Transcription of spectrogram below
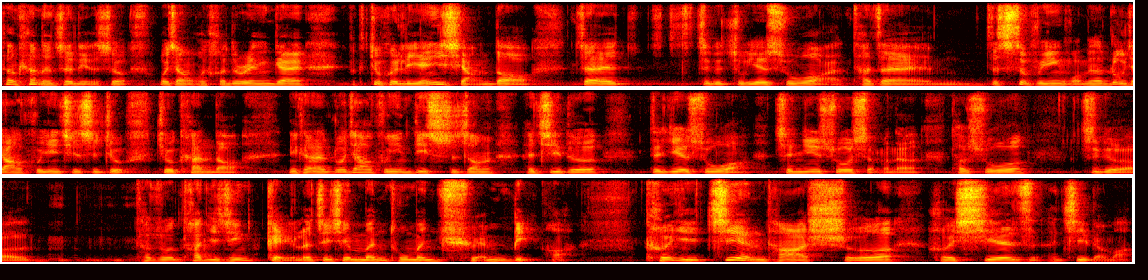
但看到这里的时候，我想会很多人应该就会联想到，在这个主耶稣啊，他在这四福音，我们的路加福音其实就就看到，你看路加福音第十章，还记得这耶稣啊曾经说什么呢？他说这个。他说他已经给了这些门徒们权柄哈，可以践踏蛇和蝎子，还记得吗？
